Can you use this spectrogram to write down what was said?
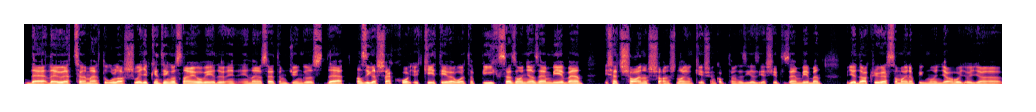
de, de ő egyszerűen már túl lassú. Egyébként Ingles nagyon jó védő, én, én nagyon szeretem Jingles, de az igazság, hogy, hogy két éve volt a peak szezonja az NBA-ben, és hát sajnos, sajnos nagyon későn kapta meg az igazi esélyt az NBA-ben. Ugye a Dark Rivers a mai napig mondja, hogy, hogy a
